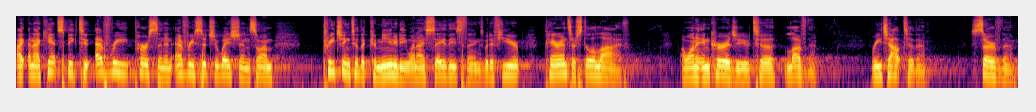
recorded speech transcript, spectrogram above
I, and I can't speak to every person in every situation, so I'm preaching to the community when I say these things. But if your parents are still alive, I want to encourage you to love them, reach out to them, serve them.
